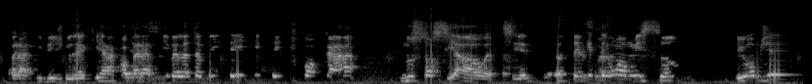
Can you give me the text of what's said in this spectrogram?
cooperativismo, né? Que a cooperativa ela também tem que, tem que focar no social, assim, ela tem que ter uma missão e o objetivo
